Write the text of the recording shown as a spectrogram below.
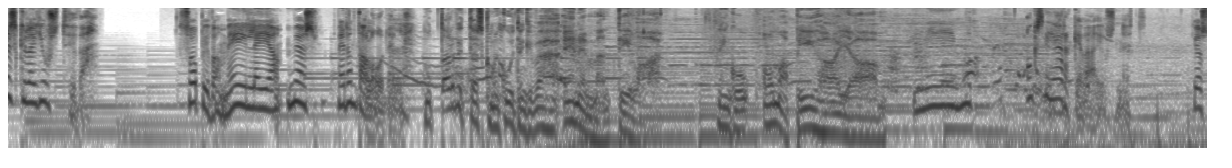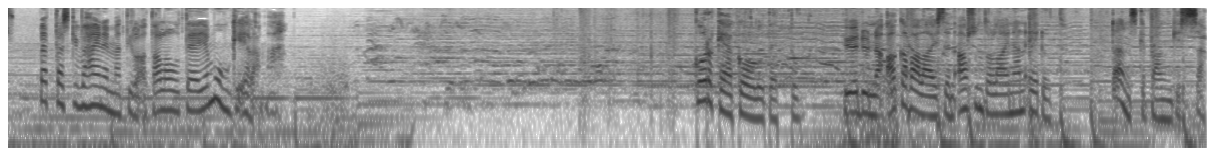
olisi kyllä just hyvä. Sopiva meille ja myös meidän taloudelle. Mutta tarvittaisiko me kuitenkin vähän enemmän tilaa? Niin kuin oma piha ja... Niin, mutta onko se järkevää just nyt? Jos jättäisikin vähän enemmän tilaa talouteen ja muuhunkin elämään. Korkeakoulutettu. Hyödynnä akavalaisen asuntolainan edut. Danske Bankissa.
